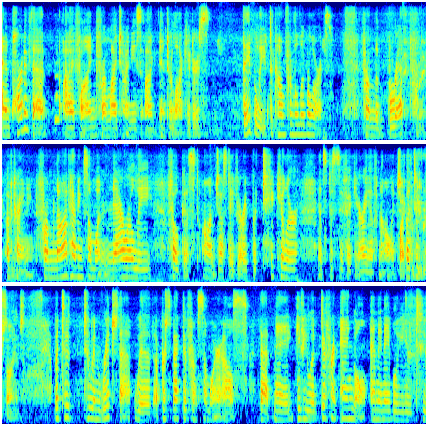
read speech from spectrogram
And part of that I find from my Chinese uh, interlocutors, they believe to come from the liberal arts from the breadth of training, from not having someone narrowly focused on just a very particular and specific area of knowledge. Like but computer to, science. But to, to enrich that with a perspective from somewhere else that may give you a different angle and enable you to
